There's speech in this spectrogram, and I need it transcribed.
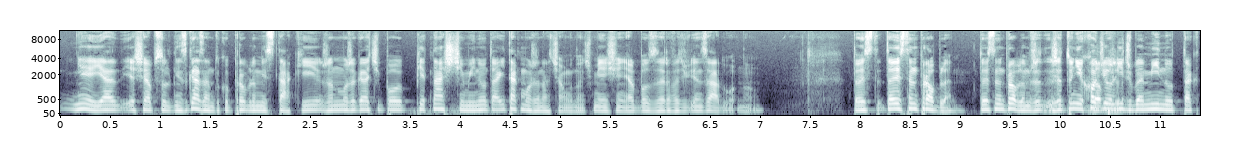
nie, ja, ja się absolutnie zgadzam, tylko problem jest taki, że on może grać i po 15 minut, a i tak może naciągnąć mięsień albo zerwać więzadło. No. To, jest, to jest ten problem. To jest ten problem, że, że tu nie chodzi Dobrze. o liczbę minut tak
